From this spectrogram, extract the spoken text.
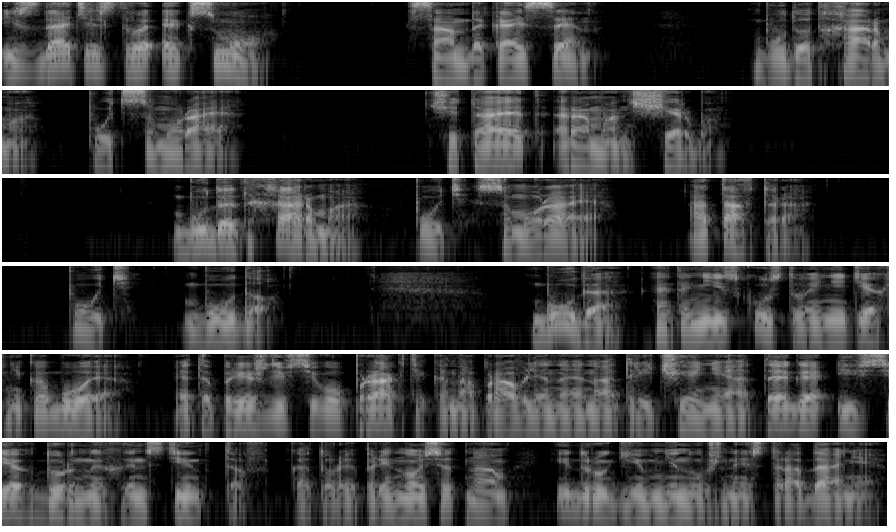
Издательство «Эксмо». Санда Кайсен. Будодхарма. Путь самурая. Читает Роман Щерба. Будадхарма. Путь самурая. От автора. Путь Будо. Будда – это не искусство и не техника боя. Это прежде всего практика, направленная на отречение от эго и всех дурных инстинктов, которые приносят нам и другим ненужные страдания.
